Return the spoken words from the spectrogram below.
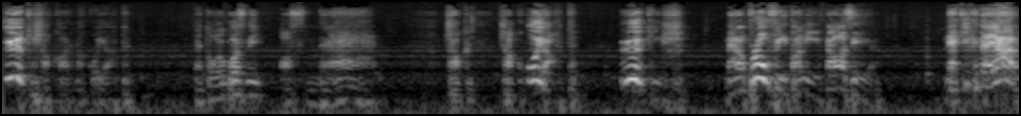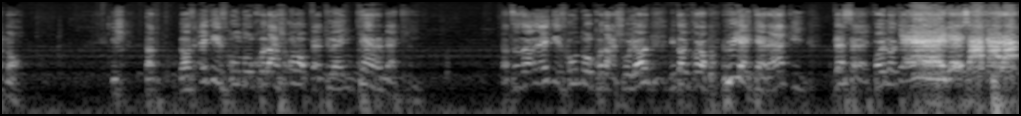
ők is akarnak olyat. De dolgozni, azt nem. Csak, csak olyat. Ők is. Mert a proféta népe azért. Nekik ne járna. És, tehát, de az egész gondolkodás alapvetően gyermeki. Tehát az, egész gondolkodás olyan, mint amikor a hülye gyerek így veszel egy fajlót, én is akarok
